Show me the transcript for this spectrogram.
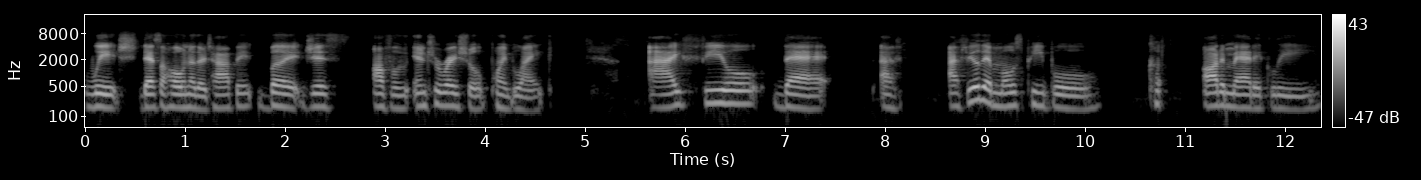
which that's a whole nother topic. But just off of interracial point blank, I feel that I, I feel that most people automatically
